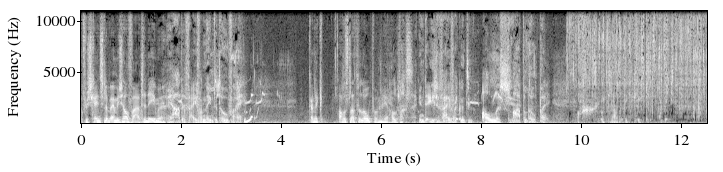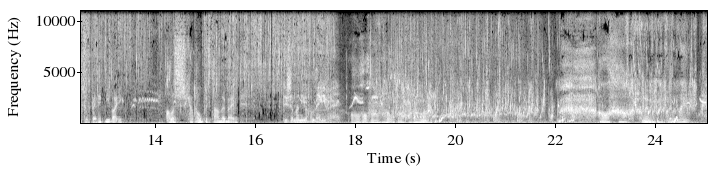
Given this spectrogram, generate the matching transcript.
verschijnselen bij mezelf waar te nemen. Ja, de vijver neemt het over, hè? Kan ik alles laten lopen, meneer Halblas? In deze vijver kunt u alles laten lopen. Och, ik laat... Ik, ik, zo ben ik niet, maar ik, alles gaat openstaan bij mij. Het is een manier van leven. Eh,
